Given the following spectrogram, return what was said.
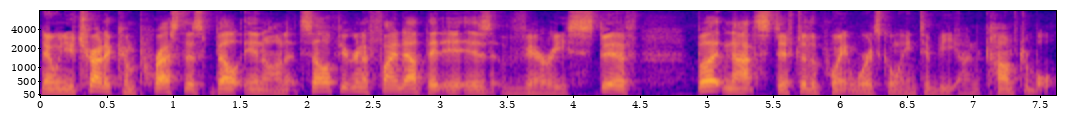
Now, when you try to compress this belt in on itself, you're gonna find out that it is very stiff, but not stiff to the point where it's going to be uncomfortable.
